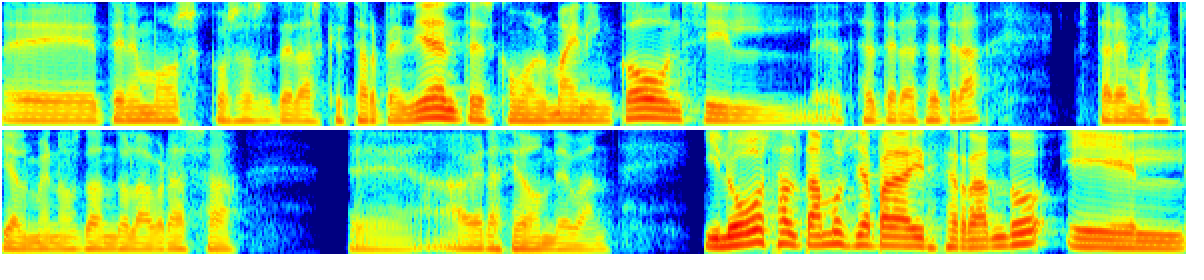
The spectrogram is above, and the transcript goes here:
Eh, tenemos cosas de las que estar pendientes, como el Mining Council, etcétera, etcétera. Estaremos aquí al menos dando la brasa a ver hacia dónde van. Y luego saltamos ya para ir cerrando el,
